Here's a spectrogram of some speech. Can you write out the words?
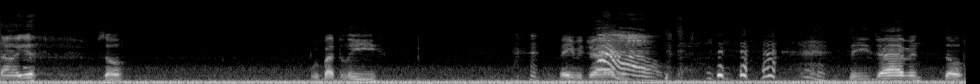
out here. So we're about to leave. Baby driving. No. See he's driving. So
